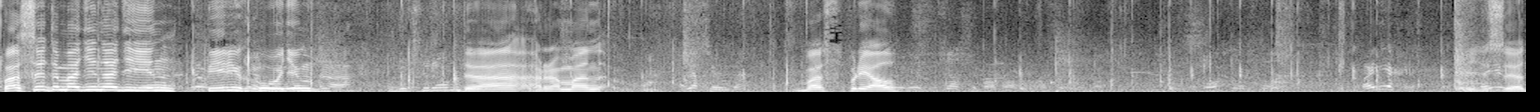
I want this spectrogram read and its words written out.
По сетам 1-1. Переходим. Да, Роман воспрял. Поехали. Третий сет.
